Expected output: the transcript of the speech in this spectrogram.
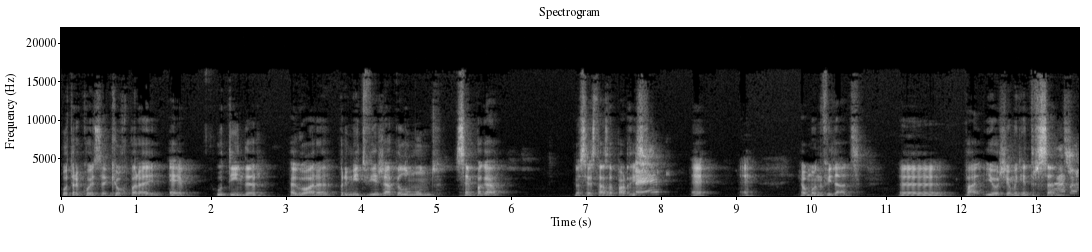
Outra coisa que eu reparei é o Tinder agora permite viajar pelo mundo sem pagar. Não sei se estás a par disso. é? É, é. É uma novidade. Uh, pá, eu achei muito Ah, interessante. pra,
